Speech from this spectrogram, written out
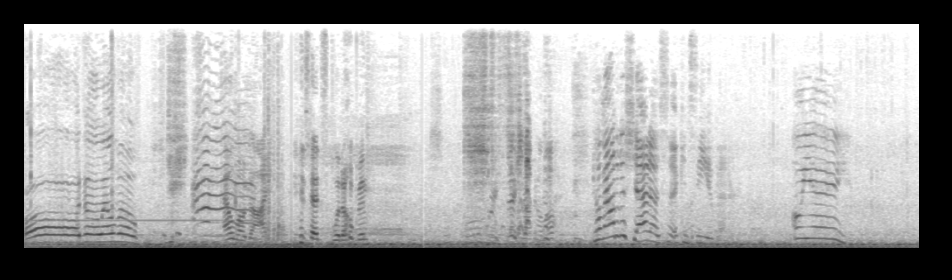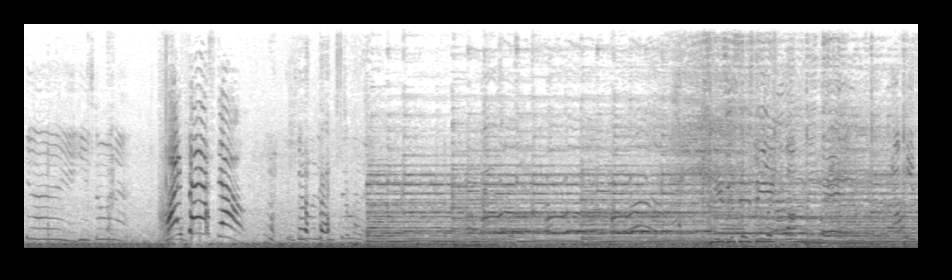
Oh no, Elmo! Elmo died. His head split open. Pretty sick, not gonna lie. Come out of the shadows so I can see you better. Oh yay! Yay! He's doing it. I'm fast out. He's doing it. He's doing it. Now he is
